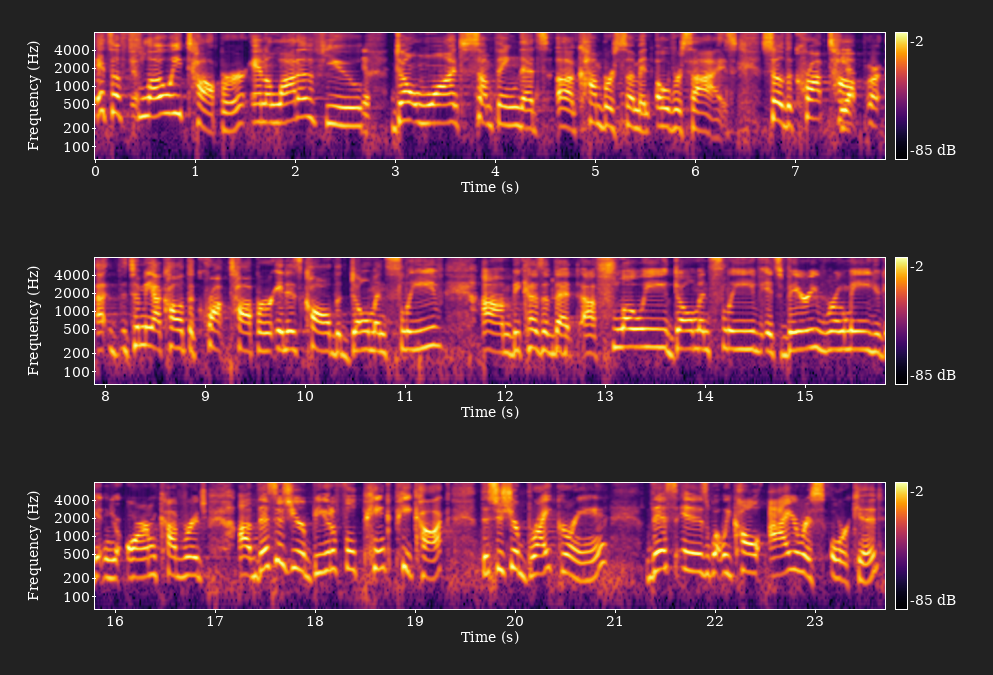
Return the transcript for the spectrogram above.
It's a flowy topper, and a lot of you yep. don't want something that's uh, cumbersome and oversized. So the crop top, yep. uh, to me, I call it the crop topper. It is called the dolman sleeve um, because of that uh, flowy dolman sleeve. It's very roomy. You're getting your arm coverage. Uh, this is your beautiful pink peacock. This is your bright green. This is what we call iris orchid,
